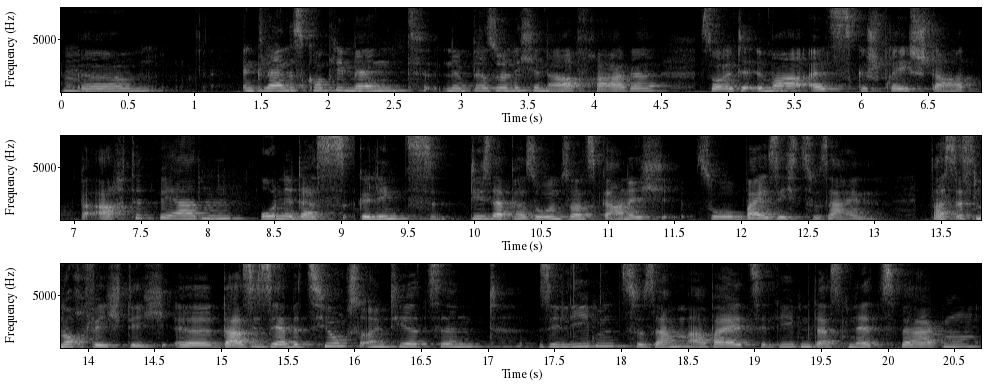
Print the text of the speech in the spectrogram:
hm. ähm, ein kleines Kompliment, eine persönliche Nachfrage sollte immer als Gesprächsstart beachtet werden. Ohne das gelingt es dieser Person sonst gar nicht so bei sich zu sein. Was ist noch wichtig? Äh, da Sie sehr beziehungsorientiert sind, Sie lieben Zusammenarbeit, Sie lieben das Netzwerken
